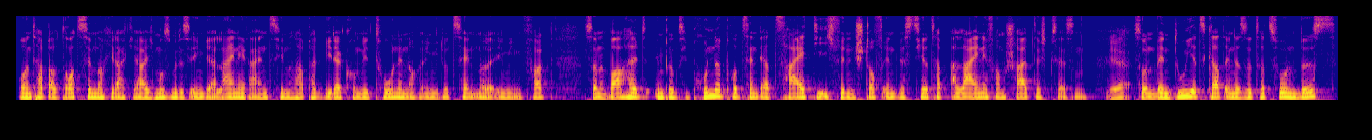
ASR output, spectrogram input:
Und habe aber trotzdem noch gedacht, ja, ich muss mir das irgendwie alleine reinziehen und habe halt weder Kommilitonen noch irgendwie Dozenten oder irgendwie gefragt, sondern war halt im Prinzip 100% der Zeit, die ich für den Stoff investiert habe, alleine vom Schreibtisch gesessen. Yeah. So, und wenn du jetzt gerade in der Situation bist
